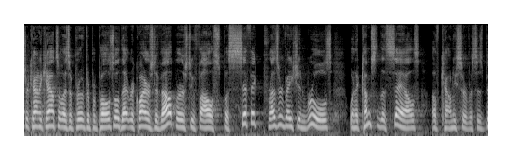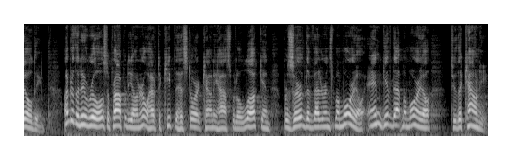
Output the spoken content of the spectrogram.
Dorchester County Council has approved a proposal that requires developers to follow specific preservation rules when it comes to the sales of county services building. Under the new rules, the property owner will have to keep the historic county hospital look and preserve the Veterans Memorial and give that memorial to the county.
